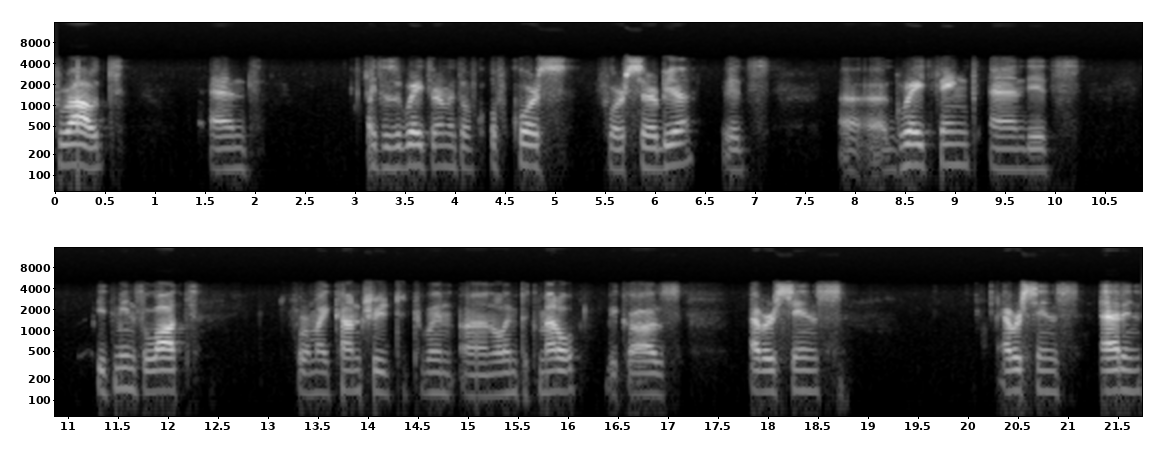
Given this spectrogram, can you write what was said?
throughout and it was a great tournament of of course for Serbia. It's a, a great thing and it's it means a lot for my country to, to win an Olympic medal because ever since ever since Athens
